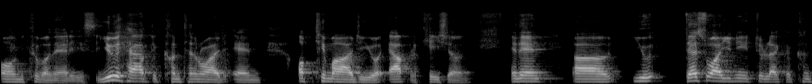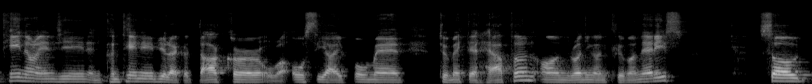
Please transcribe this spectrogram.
on Kubernetes. You have to containerize and optimize your application. And then uh, you that's why you need to like a container engine and container like a Docker or OCI format to make that happen on running on Kubernetes. So,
